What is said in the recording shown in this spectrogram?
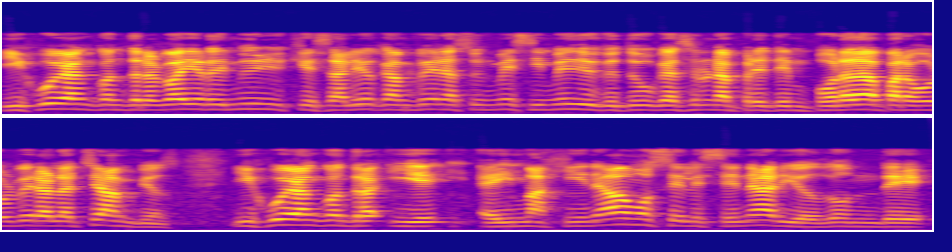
y juegan contra el Bayern de Múnich que salió campeón hace un mes y medio y que tuvo que hacer una pretemporada para volver a la Champions y juegan contra y, e imaginábamos el escenario donde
